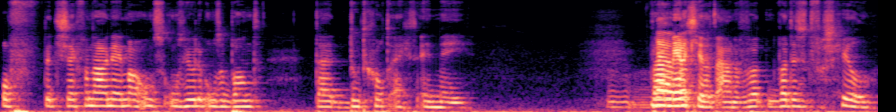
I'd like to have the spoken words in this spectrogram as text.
Of dat je zegt van nou nee, maar ons, ons huwelijk, onze band, daar doet God echt in mee. Waar nou, merk je dat aan? Of wat, wat is het verschil?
